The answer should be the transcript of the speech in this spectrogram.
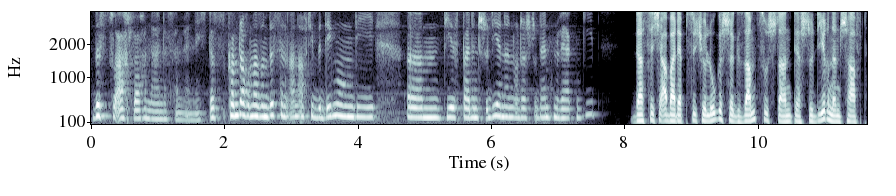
Bis zu acht Wochen, nein, das haben wir nicht. Das kommt auch immer so ein bisschen an auf die Bedingungen, die, ähm, die es bei den Studierenden oder Studentenwerken gibt. Dass sich aber der psychologische Gesamtzustand der Studierendenschaft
